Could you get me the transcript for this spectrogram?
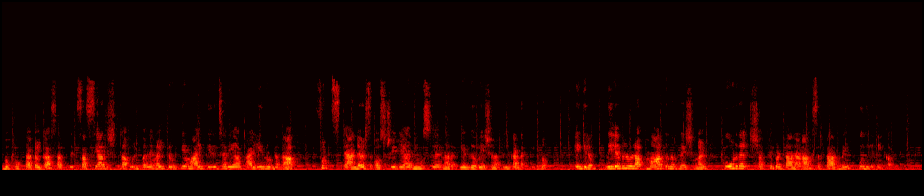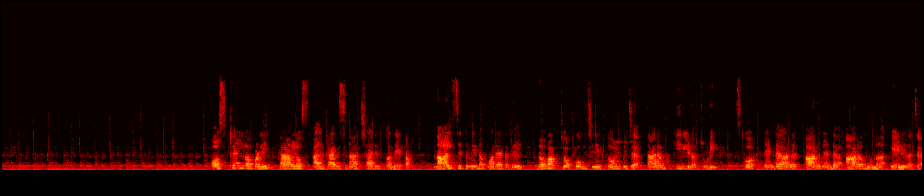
ഉപഭോക്താക്കൾക്ക് സസ്യ- സസ്യാധിഷ്ഠിത ഉൽപ്പന്നങ്ങൾ കൃത്യമായി തിരിച്ചറിയാൻ കഴിയുന്നുണ്ടെന്ന് food standards Australia New Zealand നടത്തിയ ഗവേഷണത്തിൽ കണ്ടെത്തിയിരുന്നു. എങ്കിലും നിലവിലുള്ള മാർഗനിർദ്ദേശങ്ങൾ കൂടുതൽ ശക്തിപ്പെടുത്താനാണ് സർക്കാരിന്റെ പുതിയ നീക്കം. ഓസ്ട്രേലിയൻ ഓപ്പണിൽ കാർലോസ് അൽക്കാരിസിന് ചരിത്ര നേട്ടം. നാല് സെറ്റ് നീണ്ട പോരാട്ടത്തിൽ നൊവാക് ജോക്കോവിച്ചിനെ തോൽപ്പിച്ച് താരം കിരീടം ചൂടി. സ്കോർ രണ്ട് ആറ് ആറ് രണ്ട് ആറ് മൂന്ന് ഏഴ് അഞ്ച്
